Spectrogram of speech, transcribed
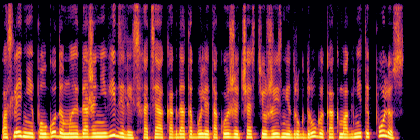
Последние полгода мы даже не виделись, хотя когда-то были такой же частью жизни друг друга, как магнит и полюс.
